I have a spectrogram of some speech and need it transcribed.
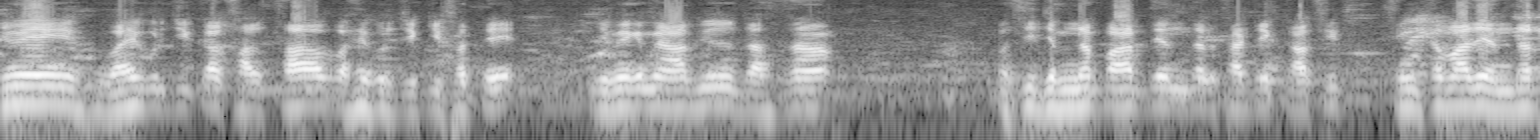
ਜਿਵੇਂ ਵਾਹਿਗੁਰੂ ਜੀ ਕਾ ਖਾਲਸਾ, ਵਾਹਿਗੁਰੂ ਜੀ ਕੀ ਫਤਿਹ। ਜਿਵੇਂ ਕਿ ਮੈਂ ਆਪ ਜੀ ਨੂੰ ਦੱਸਦਾ, ਅਸੀਂ ਜਮਨਾ ਪਾਰ ਦੇ ਅੰਦਰ, ਸਾਡੇ ਕਾਫੀ ਸਿੰਘ ਸਭਾ ਦੇ ਅੰਦਰ,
